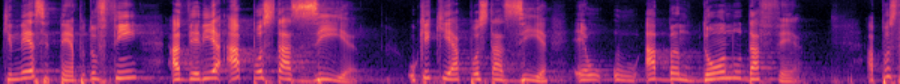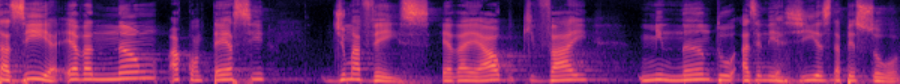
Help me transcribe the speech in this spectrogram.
que nesse tempo do fim haveria apostasia. O que, que é apostasia? É o, o abandono da fé. Apostasia, ela não acontece de uma vez, ela é algo que vai minando as energias da pessoa.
